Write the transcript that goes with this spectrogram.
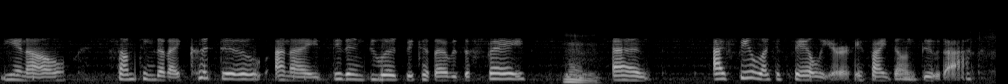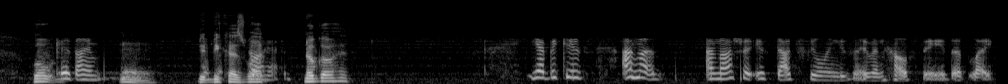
you know, something that I could do, and I didn't do it because I was afraid, and I feel like a failure if I don't do that Well, because I'm. be- because what? ahead. No, go ahead. Yeah, because I'm not. I'm not sure if that feeling is even healthy. That like,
